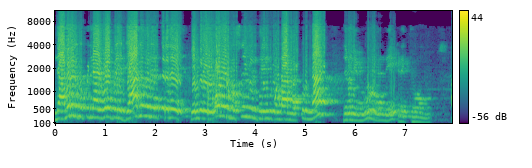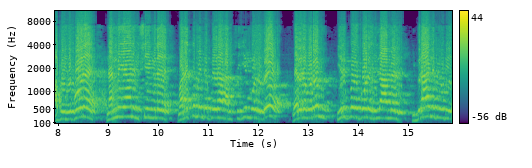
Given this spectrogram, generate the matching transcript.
இந்த அமலுக்கு பின்னால் இவ்வளவு பெரிய தியாகங்கள் இருக்கிறது என்பதை ஒவ்வொரு முஸ்லீம்களும் தெரிந்து கொண்டால் மட்டும்தான் இதனுடைய முழு நன்மையை கிடைக்கும். அப்ப இது போல நன்மையான விஷயங்களை வணக்கம் என்ற பெயரால் நாம் செய்யும் பொழுதோ வருட வருடம் இருப்பது போல இல்லாமல் இப்ராஹிம் நபியுடைய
